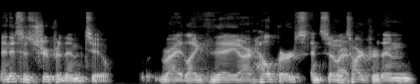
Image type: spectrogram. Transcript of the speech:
and this is true for them too, right? Like they are helpers, and so right. it's hard for them to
